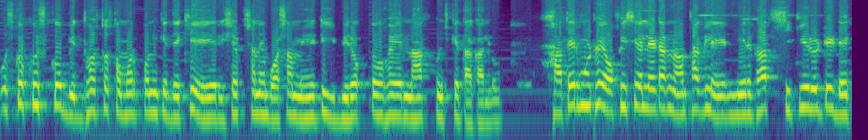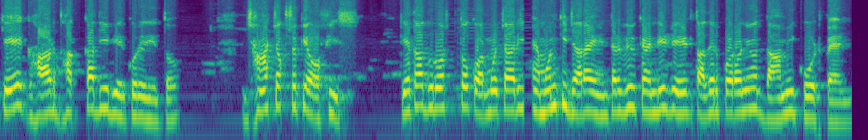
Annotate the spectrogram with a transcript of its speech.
উস্কো খুস্কো বিধ্বস্ত সমর্পণকে দেখে রিসেপশনে বসা মেয়েটি বিরক্ত হয়ে নাক কুঁচকে তাকালো। হাতের মুঠোয় অফিসিয়াল লেটার না থাকলে নির্ঘাত সিকিউরিটি ডেকে ঘাড় ধাক্কা দিয়ে বের করে দিত। ঝাঁ চকচকে অফিস ক্রেতা দূরস্থ কর্মচারী, এমনকি যারা ইন্টারভিউ ক্যান্ডিডেট তাদের পরনীয় দামি কোট প্যান্ট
